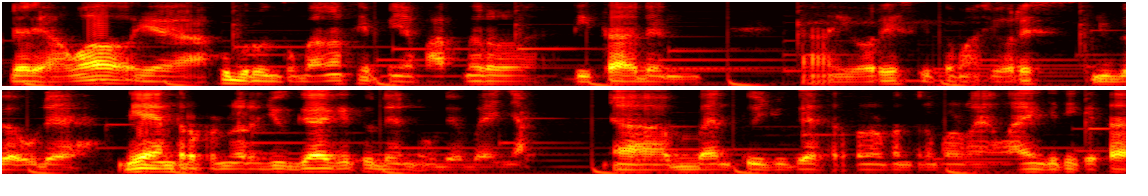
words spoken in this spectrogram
dari awal ya aku beruntung banget sih punya partner Dita dan uh, Yoris gitu. Mas Yoris juga udah dia entrepreneur juga gitu dan udah banyak uh, bantu juga entrepreneur-entrepreneur yang lain. Jadi kita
